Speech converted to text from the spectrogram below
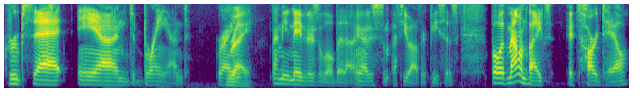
group set and brand, right? Right. I mean, maybe there's a little bit, of, you know, there's some, a few other pieces. But with mountain bikes, it's hardtail,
